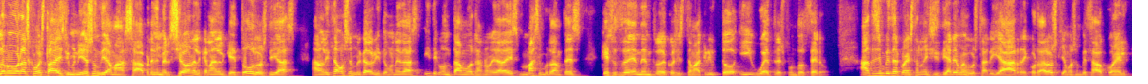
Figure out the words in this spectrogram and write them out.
Hola, muy buenas, ¿cómo estáis? Bienvenidos un día más a Aprende Inversión, el canal en el que todos los días analizamos el mercado de criptomonedas y te contamos las novedades más importantes que suceden dentro del ecosistema cripto y Web 3.0. Antes de empezar con este análisis diario, me gustaría recordaros que hemos empezado con el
